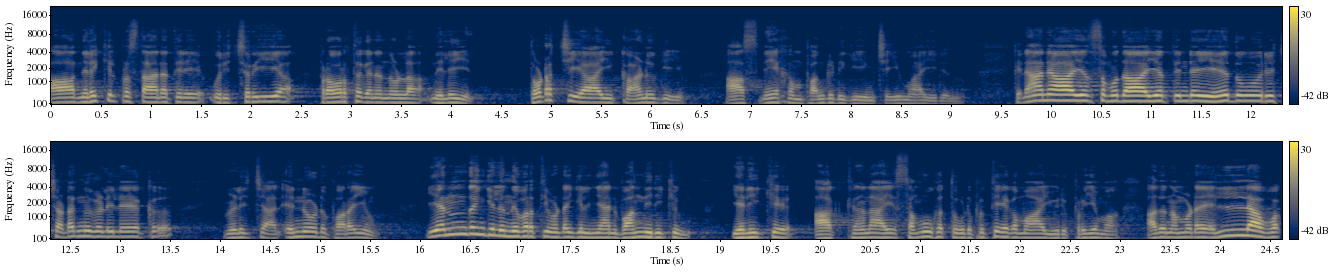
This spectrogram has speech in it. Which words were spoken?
ആ നിലയ്ക്കൽ പ്രസ്ഥാനത്തിലെ ഒരു ചെറിയ പ്രവർത്തകൻ എന്നുള്ള നിലയിൽ തുടർച്ചയായി കാണുകയും ആ സ്നേഹം പങ്കിടുകയും ചെയ്യുമായിരുന്നു. ജ്ഞാനായ സമുദായത്തിന്റെ ഏതോ ഒരു ചടങ്ങുകളിലേക്ക് വിളിച്ചാൽ എന്നോട് പറയും എന്തെങ്കിലും നിവൃത്തിയുണ്ടെങ്കിൽ ഞാൻ വന്നിരിക്കും. എനിക്ക് ആ ജ്ഞാനായ സമൂഹത്തോട് പ്രത്യേകമായ ഒരു പ്രിയമ. അത് നമ്മുടെ എല്ലാ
